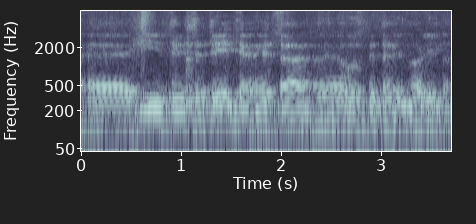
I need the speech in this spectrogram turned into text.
Э, И 33 это э, госпиталь инвалидов.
